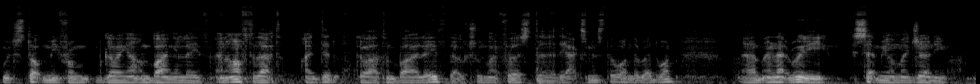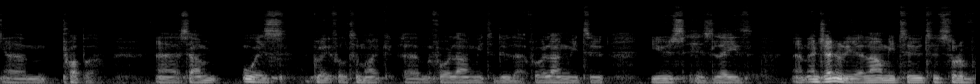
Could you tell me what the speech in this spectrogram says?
which stopped me from going out and buying a lathe. And after that, I did go out and buy a lathe. That was my first, uh, the Axminster one, the red one. Um, and that really set me on my journey um, proper. Uh, so I'm always grateful to Mike um, for allowing me to do that, for allowing me to use his lathe um, and generally allow me to, to sort of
